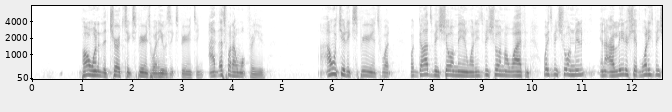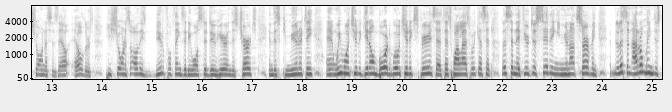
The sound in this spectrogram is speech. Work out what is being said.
Paul wanted the church to experience what he was experiencing. I, that's what I want for you. I want you to experience what, what God's been showing me and what He's been showing my wife and what He's been showing me in our leadership and what He's been showing us as el- elders. He's showing us all these beautiful things that He wants to do here in this church, in this community. And we want you to get on board. We want you to experience that. That's why last week I said, listen, if you're just sitting and you're not serving, listen, I don't mean just,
